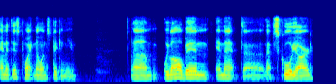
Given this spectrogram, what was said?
And at this point, no one's picking you. Um, we've all been in that uh, that schoolyard,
